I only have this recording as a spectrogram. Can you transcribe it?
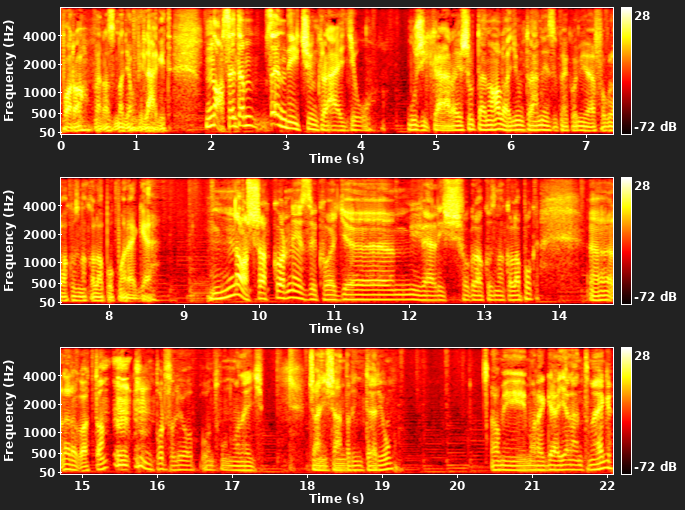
para, mert az nagyon világít. Na, szerintem zendítsünk rá egy jó muzsikára, és utána haladjunk, talán nézzük meg, hogy mivel foglalkoznak a lapok ma reggel. Nos, akkor nézzük, hogy uh, mivel is foglalkoznak a lapok. Uh, leragadtam. Portfolio.hu van egy Csányi Sándor interjú, ami ma reggel jelent meg,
